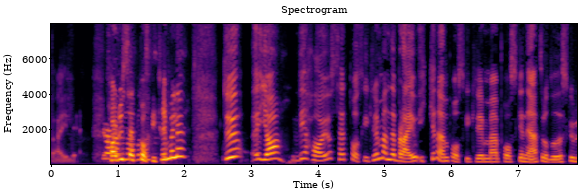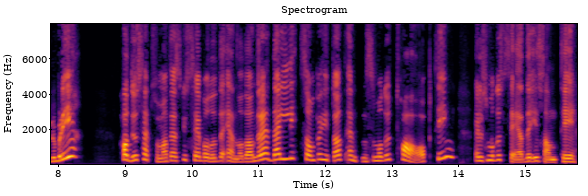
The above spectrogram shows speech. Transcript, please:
Deilig. Har du sett påskekrim, eller? Du, ja. Vi har jo sett påskekrim, men det blei jo ikke den påskekrim-påsken jeg trodde det skulle bli. Hadde jo sett for meg at jeg skulle se både det ene og det andre. Det er litt sånn på hytta at enten så må du ta opp ting, eller så må du se det i sanntid.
